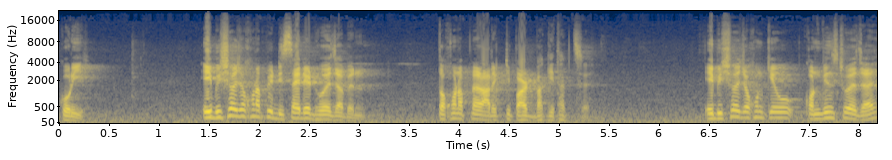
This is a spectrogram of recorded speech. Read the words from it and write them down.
করি। এই বিষয়ে যখন আপনি ডিসাইডেড হয়ে যাবেন, তখন আপনার আরেকটি পার্ট বাকি থাকছে। এই বিষয়ে যখন কেউ কনভিন্সড হয়ে যায়,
